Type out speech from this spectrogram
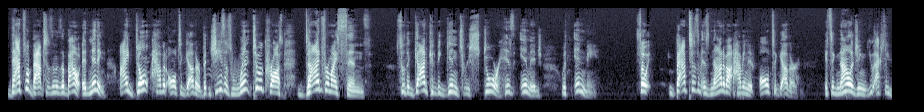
That's what baptism is about, admitting, I don't have it all together. But Jesus went to a cross, died for my sins, so that God could begin to restore his image within me. So, baptism is not about having it all together, it's acknowledging you actually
